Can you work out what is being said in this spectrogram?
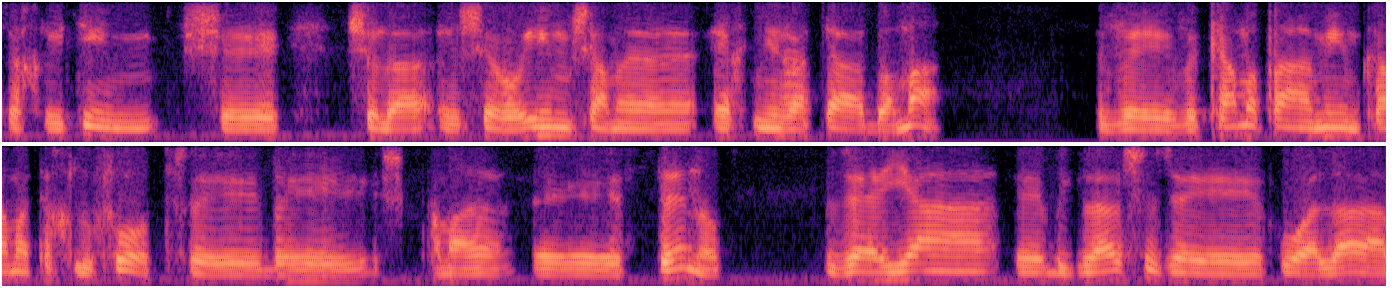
תכליתים, ש, של, שרואים שם אה, איך נראתה הבמה. ו, וכמה פעמים, כמה תחלופות, אה, בכמה אה, סצנות. זה היה, אה, בגלל שזה הועלה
